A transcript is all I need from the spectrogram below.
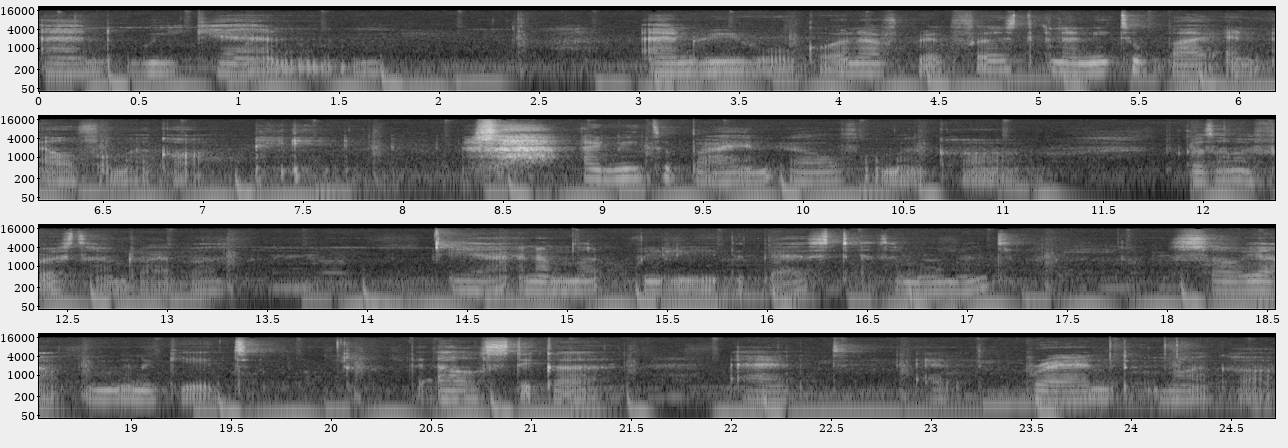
and we can and we will go and have breakfast. And i need to buy an l for my car I need to buy an L for my car because I'm a first time driver. Yeah, and I'm not really the best at the moment, So yeah, I'm gonna get the L sticker and and brand my car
